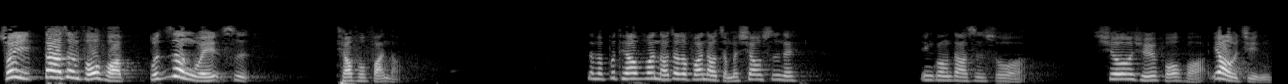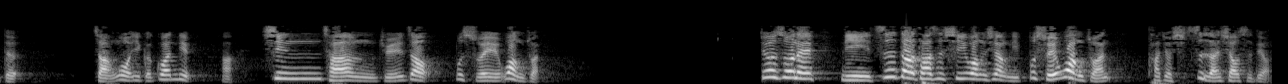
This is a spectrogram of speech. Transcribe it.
所以大乘佛法不认为是调伏烦恼。那么不调伏烦恼，这个烦恼怎么消失呢？印光大师说：“修学佛法要紧的，掌握一个观念啊，心常觉照，不随妄转。就是说呢，你知道它是希望相，你不随妄转，它就自然消失掉。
